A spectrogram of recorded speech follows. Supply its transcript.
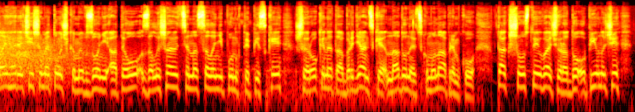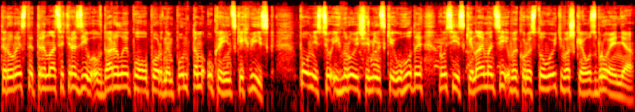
Найгарячішими точками в зоні АТО залишаються населені пункти Піски, Широкине та Бердянське на Донецькому напрямку. Так, шостої вечора до опівночі терористи 13 разів вдарили по опорним пунктам українських військ. Повністю ігноруючи мінські угоди, російські найманці використовують важке озброєння.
